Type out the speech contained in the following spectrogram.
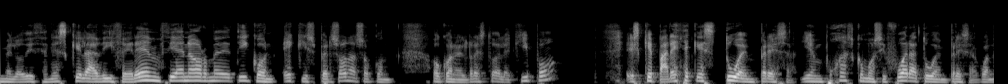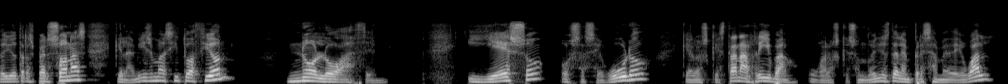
me lo dicen. Es que la diferencia enorme de ti con X personas o con, o con el resto del equipo es que parece que es tu empresa y empujas como si fuera tu empresa, cuando hay otras personas que en la misma situación no lo hacen. Y eso os aseguro que a los que están arriba o a los que son dueños de la empresa me da igual,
